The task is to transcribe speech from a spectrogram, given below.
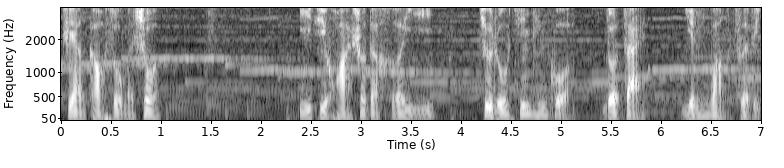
这样告诉我们说：一句话说的合宜，就如金苹果落在。银网子里。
